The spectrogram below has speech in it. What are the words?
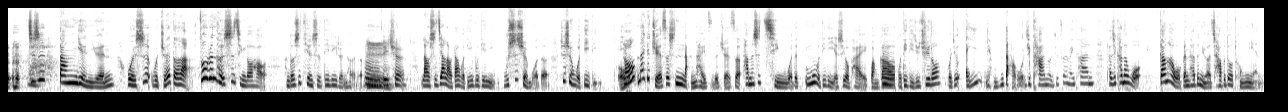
其实当演员，我是我觉得啦，做任何事情都好，很多是天时地利人和的。嗯，的确，老实家老大，我第一部电影不是选我的，是选我弟弟。然后那个角色是男孩子的角色，他们是请我的，因为我弟弟也是有拍广告，我弟弟就去咯，我就哎两导我去看，我就在那边看，他就看到我，刚好我跟他的女儿差不多同年，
